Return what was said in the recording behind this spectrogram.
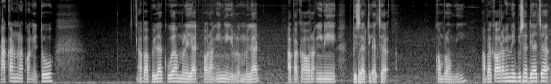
akan melakukan itu apabila gua melihat orang ini gitu melihat apakah orang ini bisa diajak kompromi apakah orang ini bisa diajak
